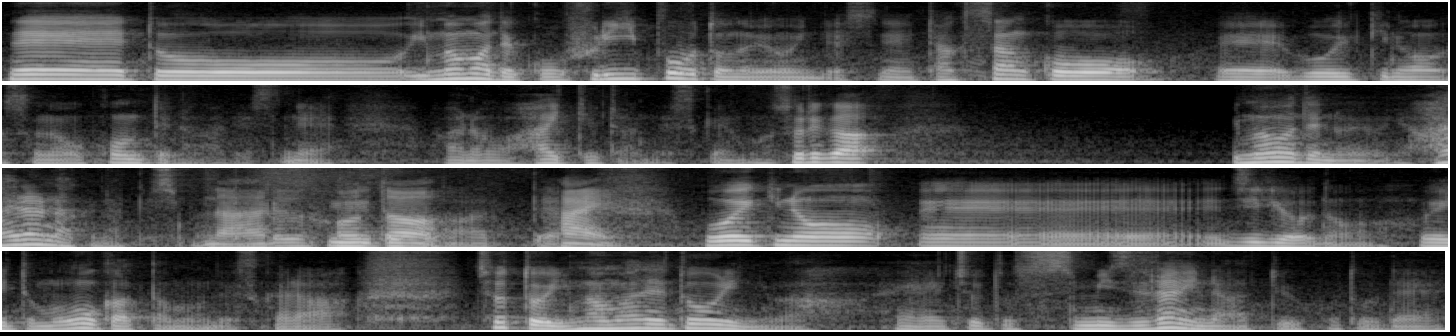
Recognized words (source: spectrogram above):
でえーと、今までこうフリーポートのようにですねたくさんこう、えー、貿易のそのコンテナがですねあの入っていたんですけれどもそれが今までのように入らなくなってしまうということがあって、はい、貿易の、えー、事業のウェイトも多かったものですからちょっと今まで通りには、えー、ちょっと進みづらいなということで。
